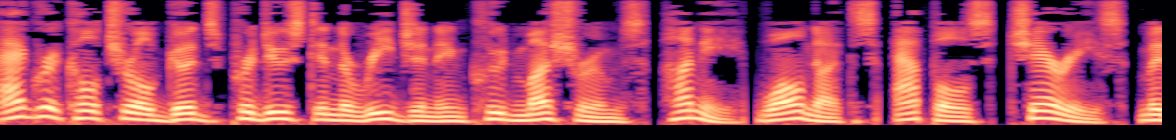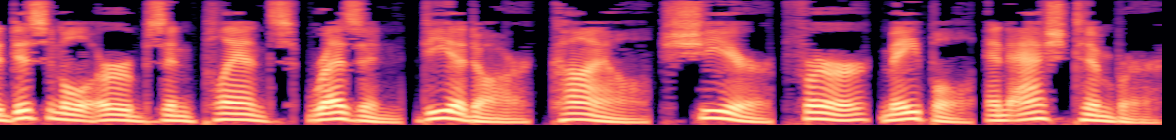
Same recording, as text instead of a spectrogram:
Agricultural goods produced in the region include mushrooms, honey, walnuts, apples, cherries, medicinal herbs and plants, resin, deodar, kyle, shear, fir, maple, and ash timber.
